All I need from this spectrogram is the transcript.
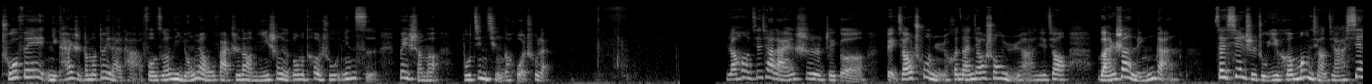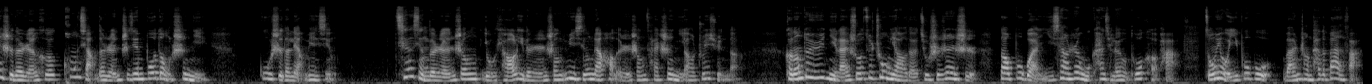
除非你开始这么对待它，否则你永远无法知道你一生有多么特殊。因此，为什么不尽情的活出来？然后接下来是这个北交处女和南交双鱼啊，也叫完善灵感。在现实主义和梦想家、现实的人和空想的人之间波动，是你故事的两面性。清醒的人生、有条理的人生、运行良好的人生才是你要追寻的。可能对于你来说，最重要的就是认识到，不管一项任务看起来有多可怕，总有一步步完成它的办法。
